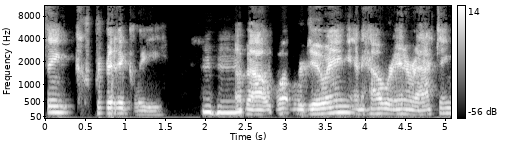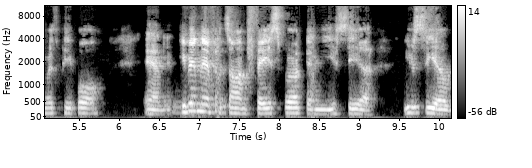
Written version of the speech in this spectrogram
think critically mm-hmm. about what we're doing and how we're interacting with people. And even if it's on Facebook and you see a you see a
